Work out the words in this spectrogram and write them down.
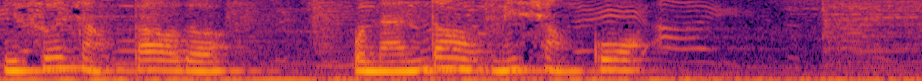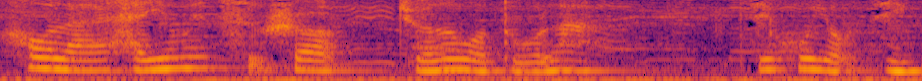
你所讲到的。”我难道没想过？后来还因为此事儿觉得我毒辣，几乎有劲。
